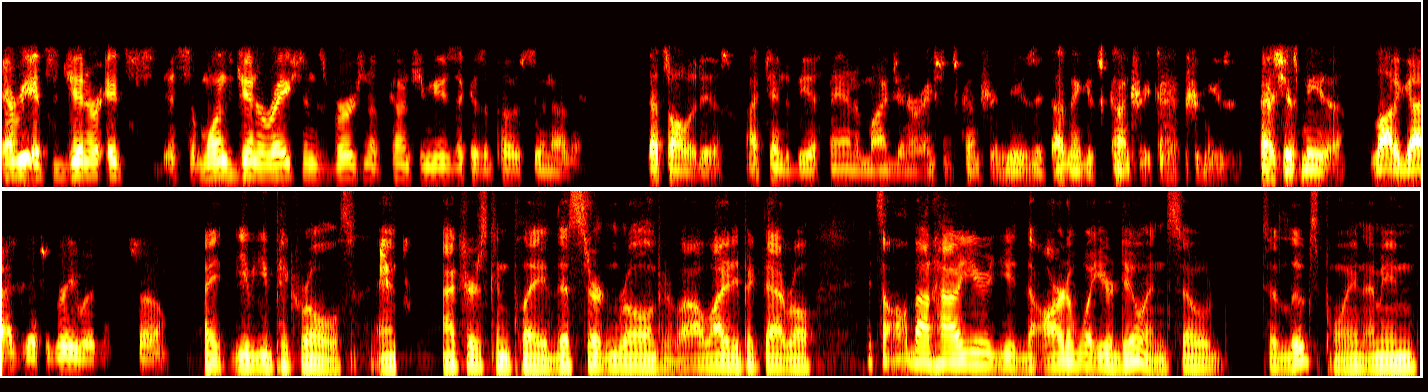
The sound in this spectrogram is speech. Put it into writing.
every it's a gener it's it's one generation's version of country music as opposed to another. That's all it is. I tend to be a fan of my generation's country music. I think it's country country music. That's just me though. A lot of guys disagree with me. So right? You you pick roles, and actors can play this certain role, and people, oh, why did he pick that role? It's all about how you, you the art of what you're doing. So to Luke's point, I mean,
